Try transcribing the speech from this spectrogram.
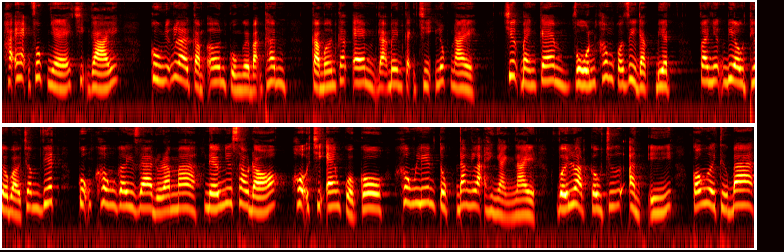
hãy hạnh phúc nhé chị gái, cùng những lời cảm ơn của người bạn thân, cảm ơn các em đã bên cạnh chị lúc này. Chiếc bánh kem vốn không có gì đặc biệt và những điều Thiều Bảo Trâm viết cũng không gây ra drama nếu như sau đó hội chị em của cô không liên tục đăng lại hình ảnh này với loạt câu chữ ẩn ý có người thứ ba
